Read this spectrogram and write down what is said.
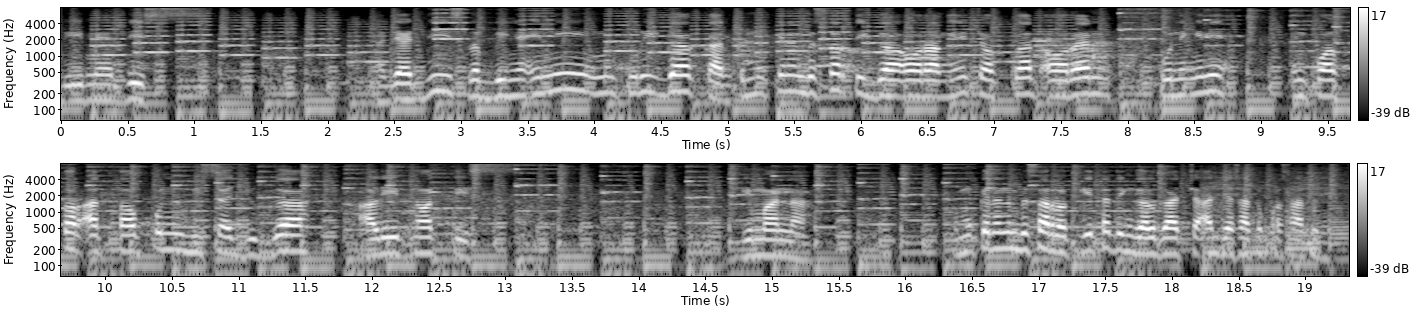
di medis. Nah jadi selebihnya ini mencurigakan. Kemungkinan besar tiga orang ini coklat oranye kuning ini impostor ataupun bisa juga ahli hipnotis. Gimana? Kemungkinan besar loh kita tinggal gacha aja satu persatu nih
